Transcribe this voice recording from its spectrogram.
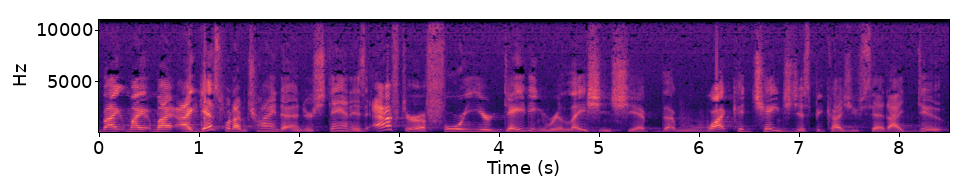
My, my, my, I guess what I'm trying to understand is after a four year dating relationship, that what could change just because you said I do?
